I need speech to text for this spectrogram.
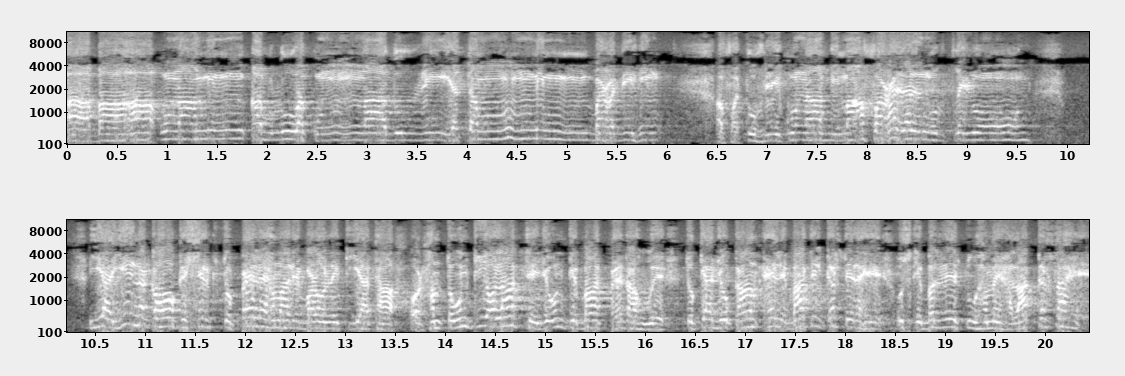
آباؤنا من قبل وكنا ذرية من بعدهم افتهلكنا بما فعل المبطلون یا یہ نہ کہو کہ شرک تو پہلے ہمارے بڑوں نے کیا تھا اور ہم تو ان کی اولاد تھے جو ان کے بعد پیدا ہوئے تو کیا جو کام اہل باطل کرتے رہے اس کے بدلے تو ہمیں ہلاک کرتا ہے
